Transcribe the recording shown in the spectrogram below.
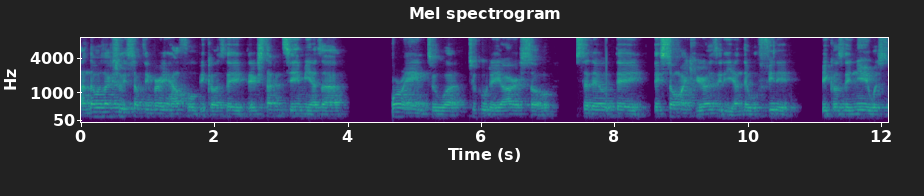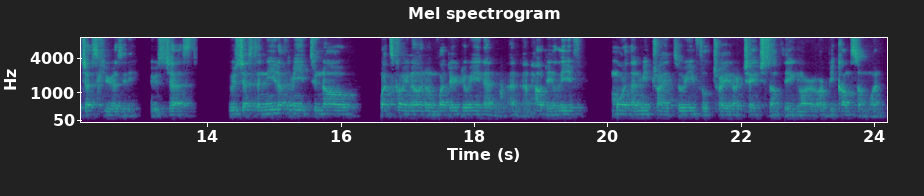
and that was actually something very helpful because they they started seeing me as a foreign to what to who they are. So so they they they saw my curiosity and they will feed it because they knew it was just curiosity. It was just it was just a need of me to know what's going on and what they're doing and, and, and how they live more than me trying to infiltrate or change something or, or become someone.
